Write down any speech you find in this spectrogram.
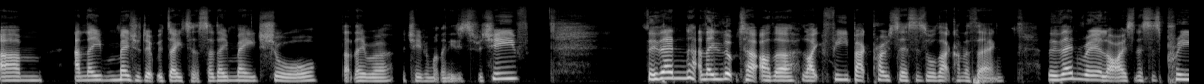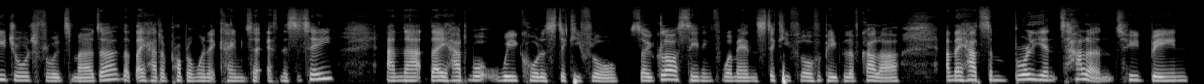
um, and they measured it with data. So they made sure that they were achieving what they needed to achieve. They then, and they looked at other like feedback processes, all that kind of thing. They then realized, and this is pre George Floyd's murder, that they had a problem when it came to ethnicity and that they had what we call a sticky floor. So, glass ceiling for women, sticky floor for people of color. And they had some brilliant talent who'd been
